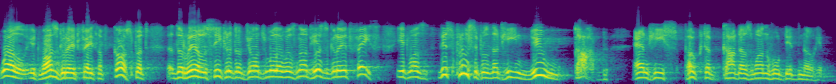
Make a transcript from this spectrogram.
Well, it was great faith, of course, but the real secret of George Muller was not his great faith. It was this principle that he knew God and he spoke to God as one who did know him.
